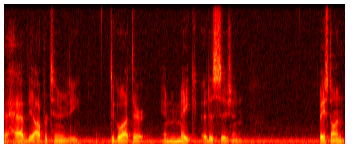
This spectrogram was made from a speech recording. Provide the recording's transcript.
to have the opportunity to go out there and make a decision based on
